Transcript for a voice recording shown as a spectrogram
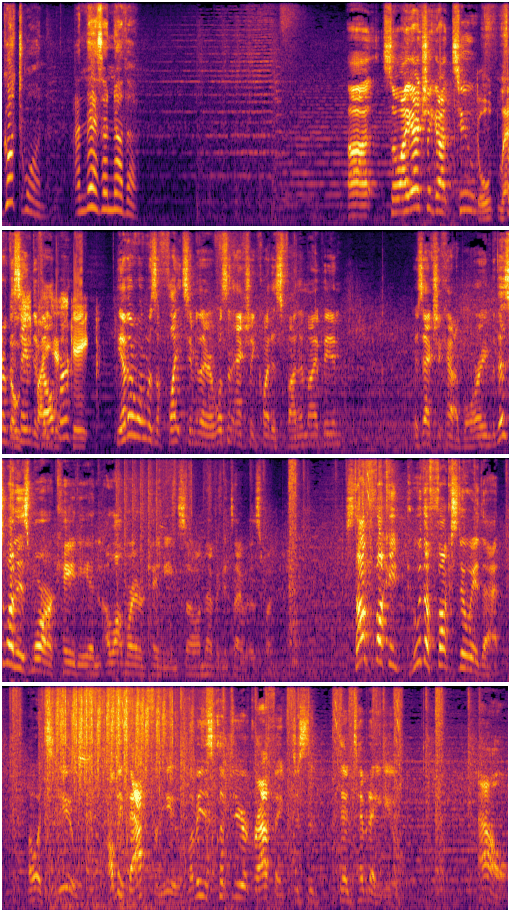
Got one. And there's another. Uh, so I actually got two Don't let from the those same developer. escape. The other one was a flight simulator. It wasn't actually quite as fun, in my opinion. It was actually kind of boring. But this one is more arcadey and a lot more entertaining, so I'm having a good time with this one. Stop fucking... Who the fuck's doing that? Oh, it's you. I'll be back for you. Let me just clip through your graphic just to, to intimidate you. Ow.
